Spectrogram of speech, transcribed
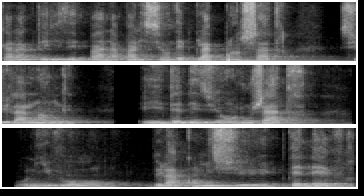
caractérisée par l'apparition des plaques blanchâtres sur la langue et des lésions rougeâtres au niveau de la commissure des lèvres.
